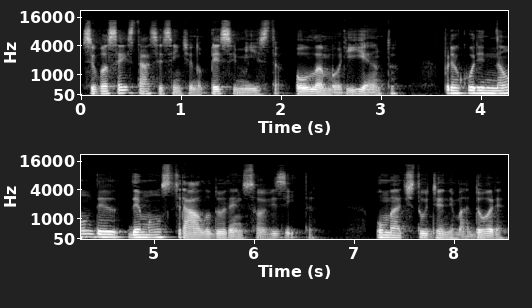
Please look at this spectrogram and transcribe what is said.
se você está se sentindo pessimista ou lamuriento, procure não de demonstrá-lo durante sua visita. Uma atitude animadora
